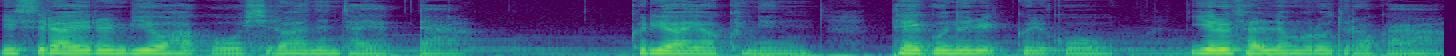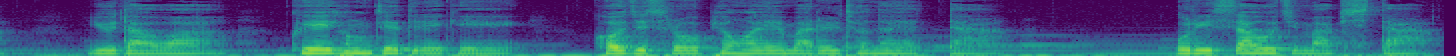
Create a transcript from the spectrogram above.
이스라엘을 미워하고 싫어하는 자였다. 그리하여 그는 대군을 이끌고 예루살렘으로 들어가 유다와 그의 형제들에게 거짓으로 평화의 말을 전하였다. 우리 싸우지 맙시다.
